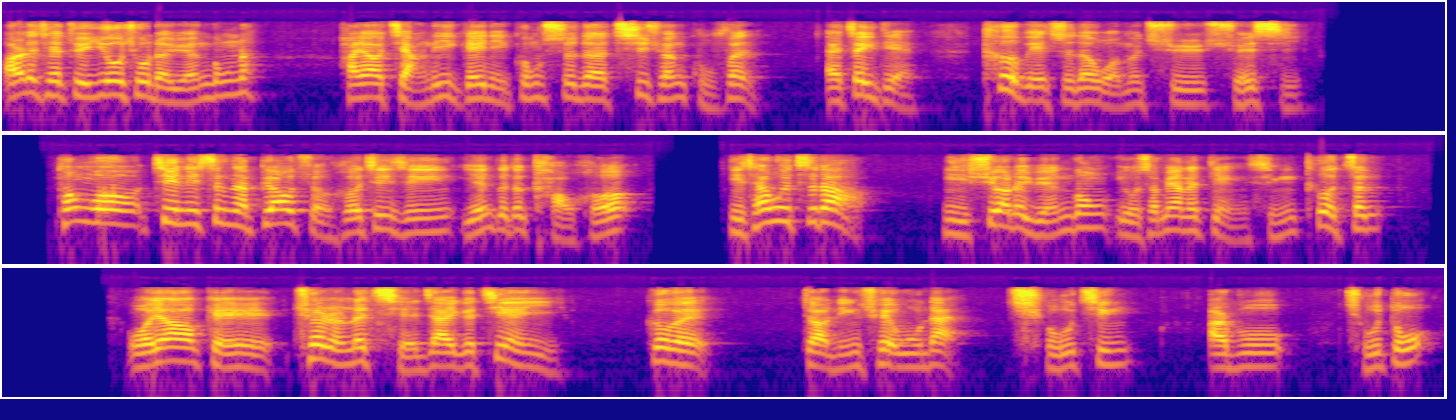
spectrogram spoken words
而那些最优秀的员工呢，还要奖励给你公司的期权股份。哎，这一点特别值得我们去学习。通过建立生产标准和进行严格的考核，你才会知道你需要的员工有什么样的典型特征。我要给缺人的企业家一个建议，各位叫宁缺毋滥，求精而不求多，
